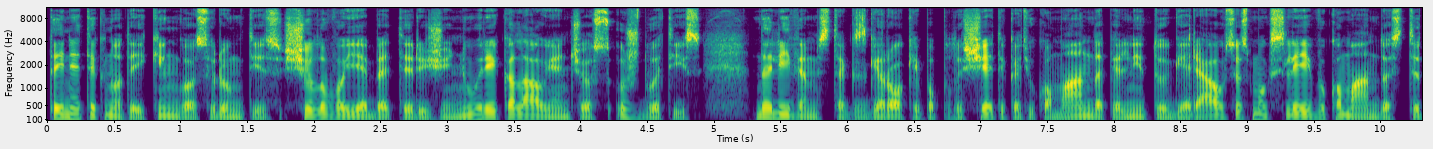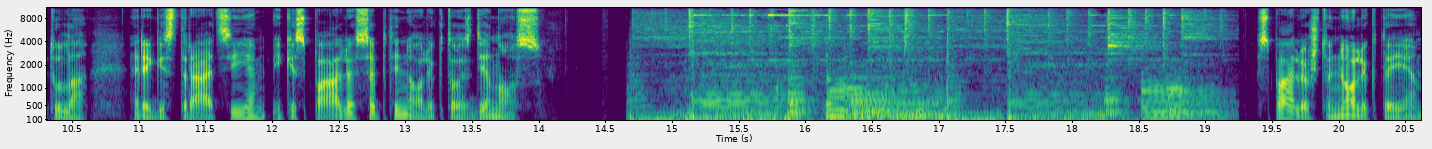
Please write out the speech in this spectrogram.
Tai ne tik nuotaikingos rungtys Šiluvoje, bet ir žinių reikalaujančios užduotys. Dalyviams teks gerokai paplušėti, kad jų komanda pelnytų geriausios moksleivių komandos titulą. Registracija iki spalio 17 dienos. Spalio 18-ąją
